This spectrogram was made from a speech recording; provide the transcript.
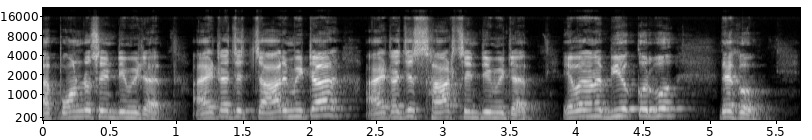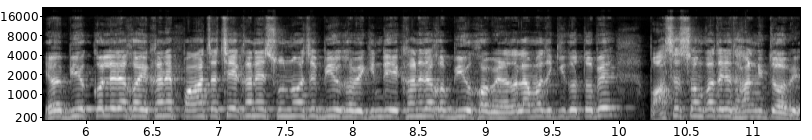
আর পনেরো সেন্টিমিটার। আর এটা হচ্ছে চার মিটার, আর এটা হচ্ছে ষাট সেন্টিমিটার। এবার আমরা বিয়োগ করব। দেখো, এবার বিয়োগ করলে দেখো এখানে পাঁচ আছে, এখানে শূন্য আছে, বিয়োগ হবে। কিন্তু এখানে দেখো বিয়োগ হবে না। তাহলে আমাদের কী করতে হবে? পাশের সংখ্যা থেকে ধার নিতে হবে।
